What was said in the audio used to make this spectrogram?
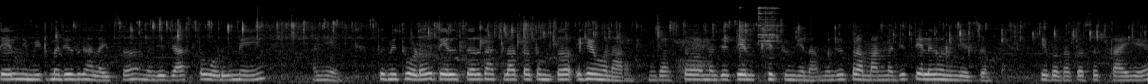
तेल लिमिटमध्येच घालायचं म्हणजे जास्त वडू नये. आणि हे तुम्ही थोडं तेल तर घातला तर तुमचं हे होणार. जास्त म्हणजे तेल खेचून घेणार. म्हणजे प्रमाण म्हणजे तेल घालून घ्यायचं. हे बघा कसं काय हे.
